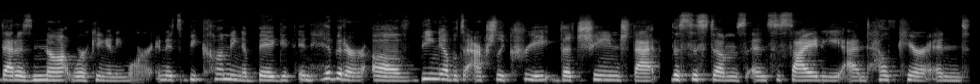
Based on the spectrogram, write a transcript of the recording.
that is not working anymore. And it's becoming a big inhibitor of being able to actually create the change that the systems and society and healthcare and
